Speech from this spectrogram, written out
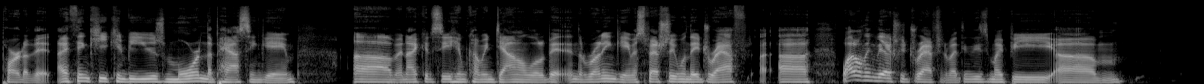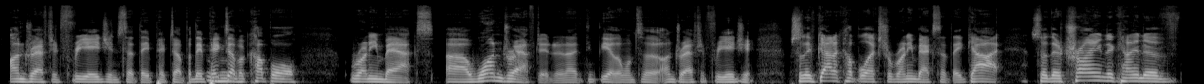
part of it. I think he can be used more in the passing game. Um, and I could see him coming down a little bit in the running game, especially when they draft. Uh, well, I don't think they actually drafted him. I think these might be um, undrafted free agents that they picked up, but they picked up a couple running backs. Uh, one drafted, and I think the other one's an undrafted free agent. So they've got a couple extra running backs that they got. So they're trying to kind of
